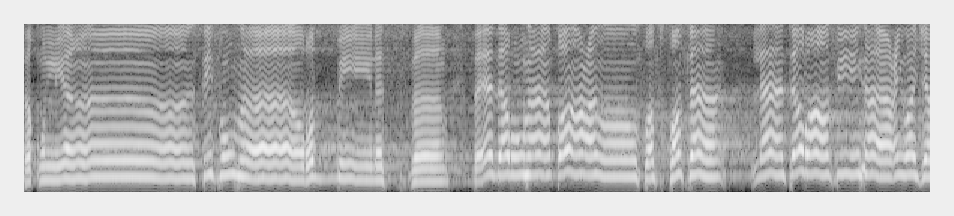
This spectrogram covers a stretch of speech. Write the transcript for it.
فقل ينسفها ربي نسفا فيذرها قاعا صفصفا لا ترى فيها عوجا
